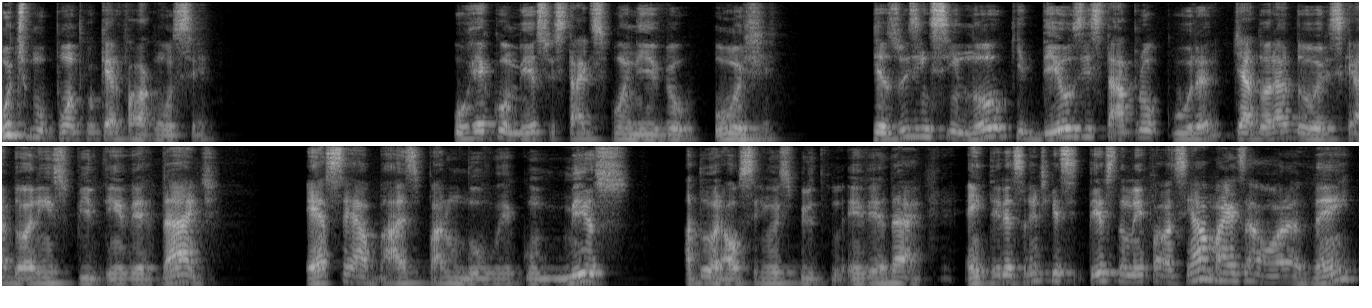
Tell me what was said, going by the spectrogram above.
último ponto que eu quero falar com você. O recomeço está disponível hoje. Jesus ensinou que Deus está à procura de adoradores que adorem em espírito e em verdade. Essa é a base para um novo recomeço, adorar o Senhor Espírito em verdade. É interessante que esse texto também fala assim: ah, mas a hora vem,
